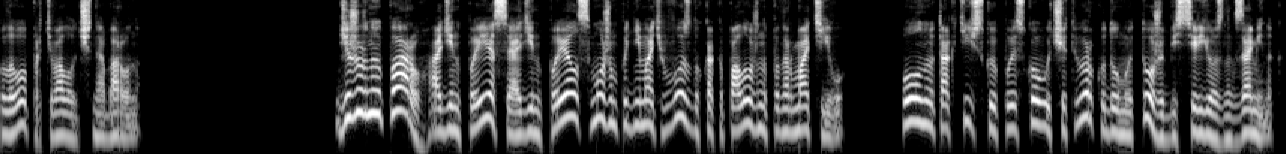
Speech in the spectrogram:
ПЛО — противолодочная оборона. Дежурную пару, один ПС и один ПЛ, сможем поднимать в воздух, как и положено по нормативу. Полную тактическую поисковую четверку, думаю, тоже без серьезных заминок.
